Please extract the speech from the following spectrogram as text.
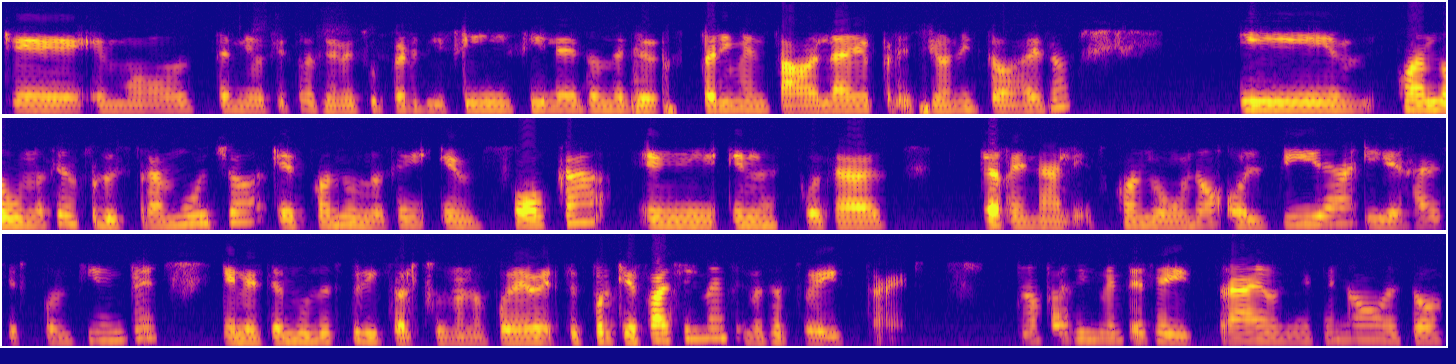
que hemos tenido situaciones súper difíciles donde yo he experimentado la depresión y todo eso y cuando uno se frustra mucho es cuando uno se enfoca eh, en las cosas terrenales, cuando uno olvida y deja de ser consciente en ese mundo espiritual que uno no puede ver, porque fácilmente uno se puede distraer. Uno fácilmente se distrae, uno dice, no, eso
